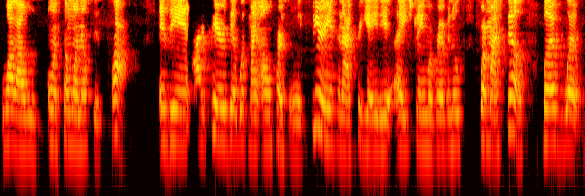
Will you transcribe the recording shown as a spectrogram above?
while I was on someone else's clock. And then I paired that with my own personal experience and I created a stream of revenue for myself. But what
